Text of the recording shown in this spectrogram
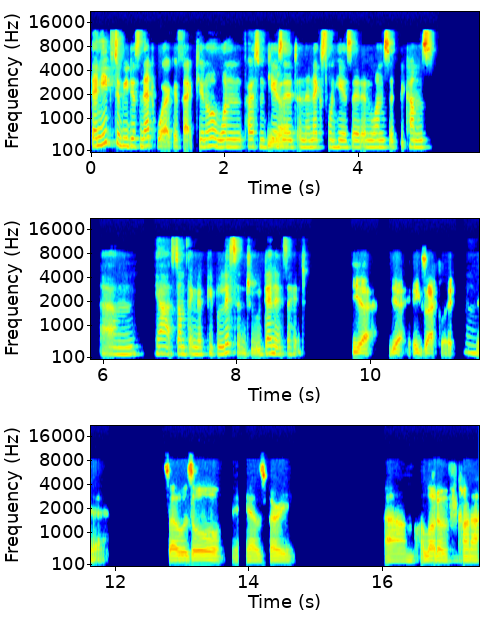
there needs to be this network effect, you know, one person hears Yeah. it and the next one hears it, and once it becomes, um, yeah, something that people listen to, then it's a hit. yeah, yeah, exactly. Mm. Yeah. So it was all, yeah, it was very, um, a lot of kind of,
